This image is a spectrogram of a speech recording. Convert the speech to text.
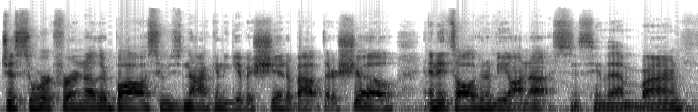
just to work for another boss who's not going to give a shit about their show and it's all going to be on us You see that barn?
